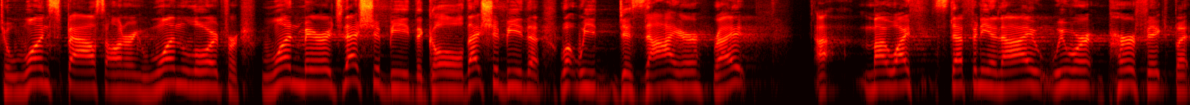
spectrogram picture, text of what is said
to one spouse, honoring one Lord for one marriage, that should be the goal. That should be the what we desire, right? My wife Stephanie and I, we weren't perfect, but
